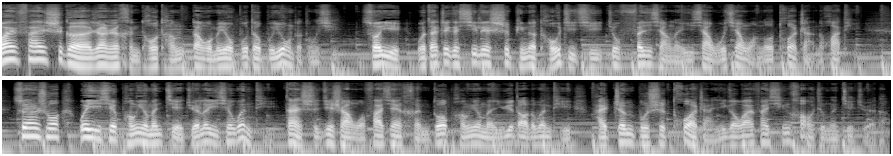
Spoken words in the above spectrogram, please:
WiFi 是个让人很头疼，但我们又不得不用的东西，所以我在这个系列视频的头几期就分享了一下无线网络拓展的话题。虽然说为一些朋友们解决了一些问题，但实际上我发现很多朋友们遇到的问题还真不是拓展一个 WiFi 信号就能解决的，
